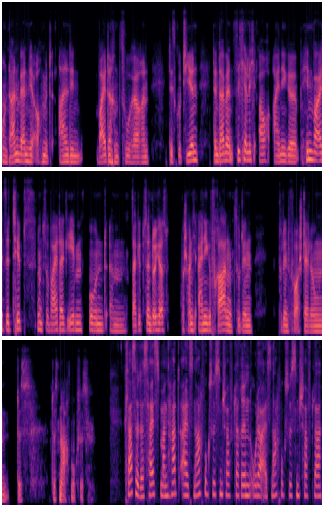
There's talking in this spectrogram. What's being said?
Und dann werden wir auch mit all den weiteren Zuhörern diskutieren, denn da werden sicherlich auch einige Hinweise, Tipps und so weiter geben. Und ähm, da gibt es dann durchaus wahrscheinlich einige Fragen zu den, zu den Vorstellungen des, des Nachwuchses. Klasse, das heißt, man hat als Nachwuchswissenschaftlerin oder als Nachwuchswissenschaftler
